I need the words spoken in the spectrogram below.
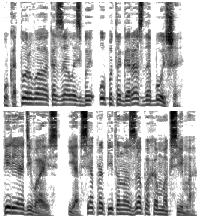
у которого, оказалось бы, опыта гораздо больше. Переодеваюсь. Я вся пропитана запахом Максима,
